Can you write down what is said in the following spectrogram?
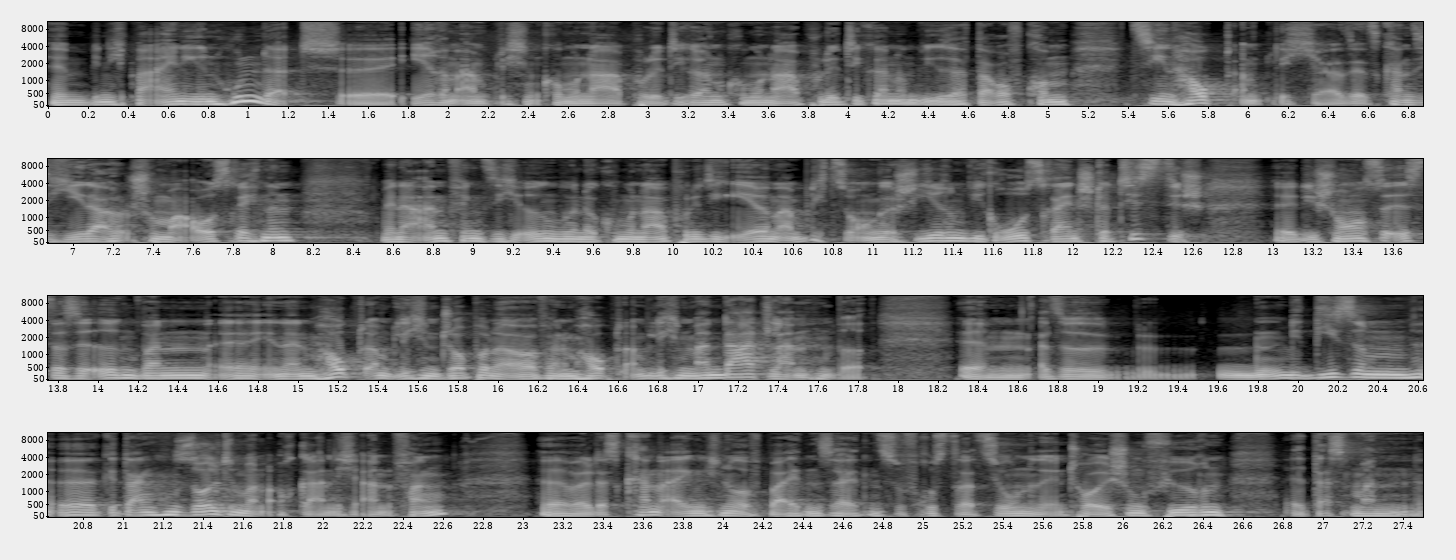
ähm, bin ich bei einigen hundert äh, ehrenamtlichen Kommunalpolitikerinnen und Kommunalpolitikern und wie gesagt, darauf kommen zehn Hauptamtliche. Also jetzt kann sich jeder schon mal ausrechnen, wenn er anfängt, sich irgendwo in der Kommunalpolitik ehrenamtlich zu engagieren, wie groß rein statistisch äh, die Chance ist, dass er irgendwann äh, in einem hauptamtlichen Job oder auf einem hauptamtlichen Mandat landen wird. Ähm, also mit diesem äh, Gedanken sollte man auch gar nicht anfangen, äh, weil das kann eigentlich nur auf beiden Seiten zu Frustration und Enttäuschung führen, äh, dass man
